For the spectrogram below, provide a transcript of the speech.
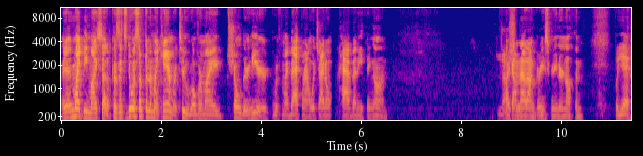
It might be my setup because it's doing something to my camera too over my shoulder here with my background, which I don't have anything on. not like sure. I'm not on green screen or nothing. But yeah.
